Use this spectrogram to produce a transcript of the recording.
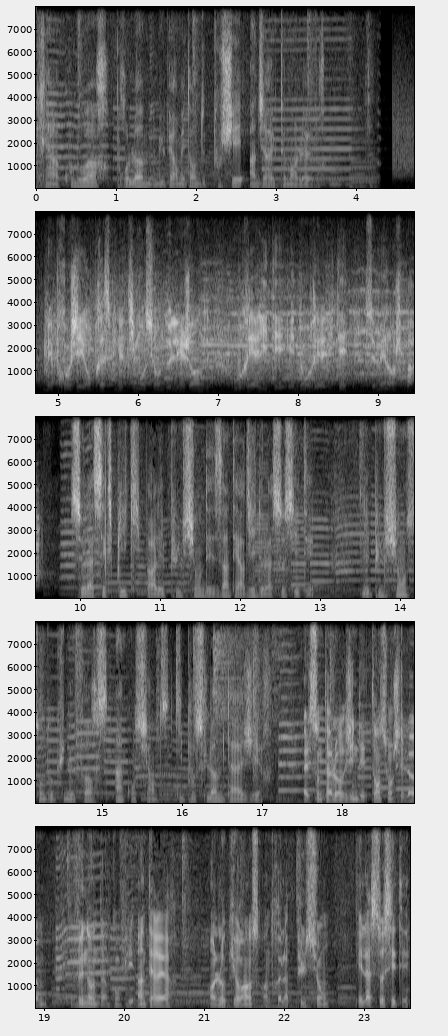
crée un couloir pour l'homme lui permettant de toucher indirectement l'œuvre. Mes projets ont Cela s'explique par les pulsions des interdits de la société. Les pulsions sont donc une force inconsciente qui pousse l'homme à agir. Elles sont à l'origine des tensions chez l'homme, venant d'un conflit intérieur, en l'occurrence entre la pulsion et la société.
